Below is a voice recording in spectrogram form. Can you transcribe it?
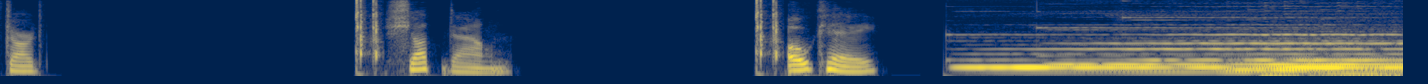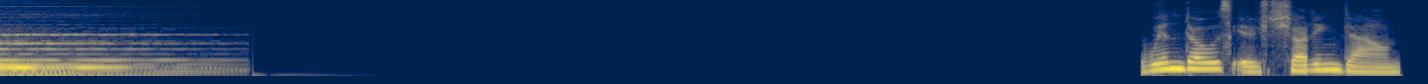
Start. Shut down. OK. Windows is shutting down.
